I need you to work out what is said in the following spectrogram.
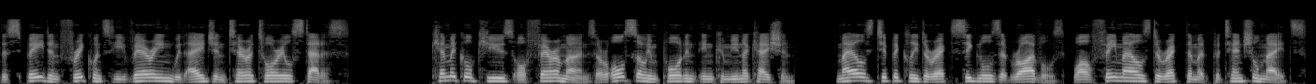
the speed and frequency varying with age and territorial status. Chemical cues or pheromones are also important in communication. Males typically direct signals at rivals, while females direct them at potential mates.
